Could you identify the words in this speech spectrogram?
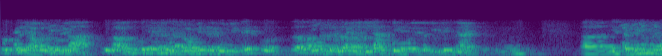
Ну, заявки. Так, так. Ну, вирішили, що мірне будівництво, хоче земельні ділянки. Тому А, він не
